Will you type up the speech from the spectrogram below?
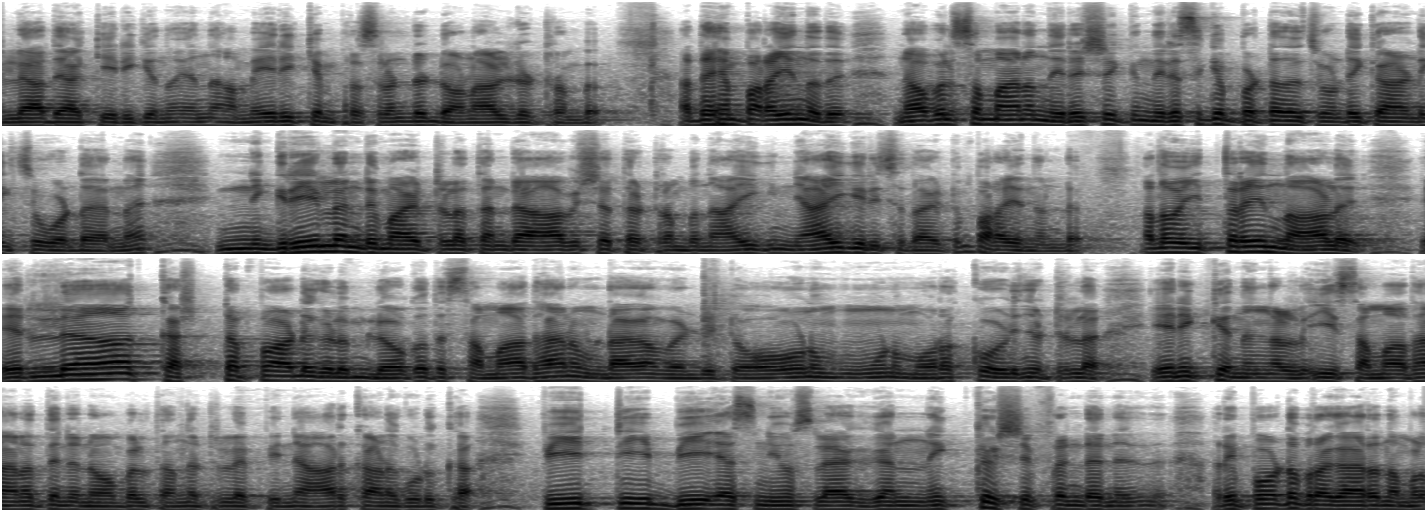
ഇല്ലാതാക്കിയിരിക്കുന്നു എന്ന് അമേരിക്കൻ പ്രസിഡന്റ് ഡൊണാൾഡ് ട്രംപ് അദ്ദേഹം പറയുന്നത്. നോബൽ സമ്മാനം നിരസിക്ക നിരസിക്കപ്പെട്ടത് ചൂണ്ടിക്കാണിച്ചുകൊണ്ട് തന്നെ ഗ്രീൻലൻഡുമായിട്ടുള്ള തന്റെ ആവശ്യത്തെ ട്രംപ് ന്യായീ ന്യായീകരിച്ചതായിട്ടും പറയുന്നുണ്ട്. അഥവാ ഇത്രയും നാൾ എല്ലാ കഷ്ടപ്പാടുകളും ലോകത്ത് സമാധാനം ഉണ്ടാകാൻ വേണ്ടിയിട്ട് ഓണും ഊണും ഉറക്കം ഒഴിഞ്ഞിട്ടുള്ള എനിക്ക് നിങ്ങൾ ഈ സമാധാനത്തിന്റെ നോബൽ തന്നിട്ടില്ല? പിന്നെ ആർക്കാണ് കൊടുക്കുക? P T B S news ലേഖകൻ നിക്ക് ഷിഫ്രിന്റെ റിപ്പോർട്ട് പ്രകാരം നമ്മൾ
